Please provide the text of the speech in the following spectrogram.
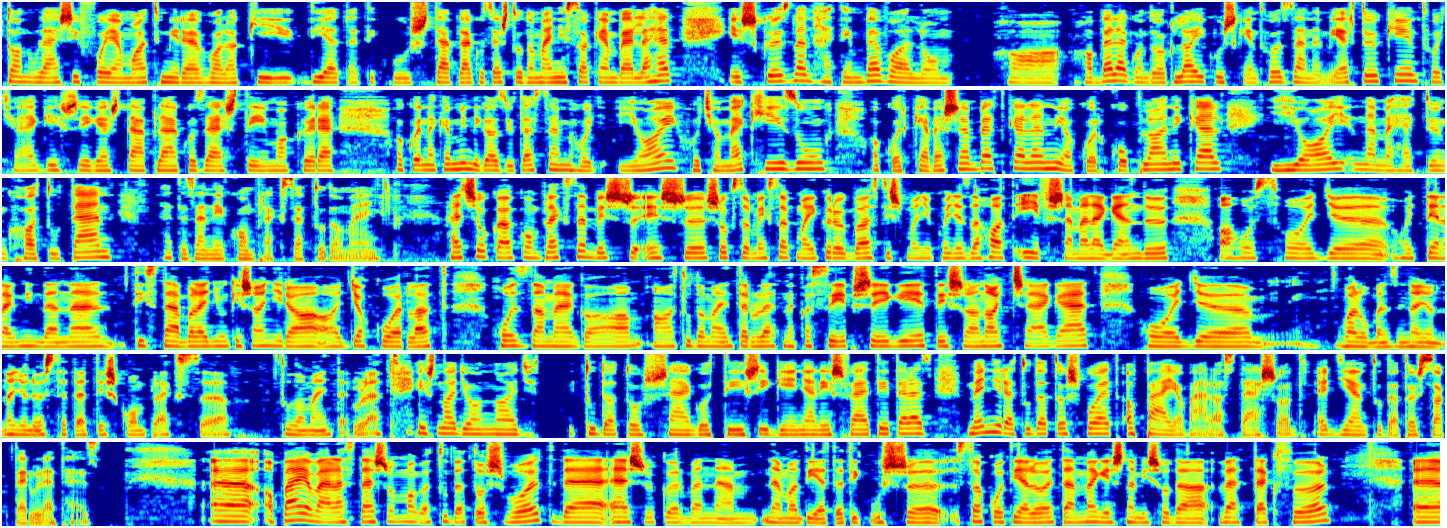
tanulási folyamat, mire valaki dietetikus táplálkozástudományi szakember lehet, és közben, hát én bevallom, ha, ha belegondolok laikusként hozzá nem értőként, hogyha egészséges táplálkozás témaköre, akkor nekem mindig az jut eszembe, hogy jaj, hogyha meghízunk, akkor kevesebbet kell lenni, akkor koplalni kell, jaj, nem mehetünk hat után, hát ez ennél komplexebb tudomány. Hát sokkal komplexebb, és, és sokszor még szakmai körökben azt is mondjuk, hogy ez a hat év sem elegendő ahhoz, hogy, hogy tényleg mindennel tisztában legyünk, és annyira a gyakorlat hozza meg a, a tudományterületnek a szépségét és a nagyságát, hogy valóban ez egy nagyon, nagyon összetett és komplex tudományterület. És nagyon nagy tudatosságot is igényel és feltételez. Mennyire tudatos volt a pályaválasztásod egy ilyen tudatos szakterülethez? A pályaválasztásom maga tudatos volt, de első körben nem, nem a dietetikus szakot jelöltem meg, és nem is oda vettek föl.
